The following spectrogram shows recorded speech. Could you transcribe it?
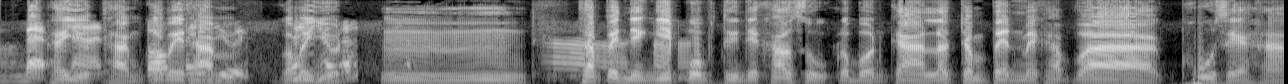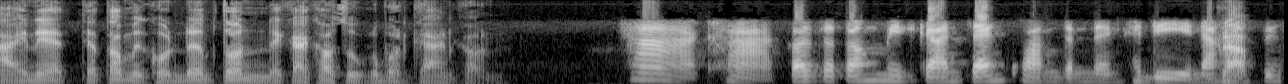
ำแบบนั้นให้หยุดทำก็ไม่ทำก็ไม่หยุด อืมค่ะถ้าเป็นอย่างนี้ปุ๊บถึงจะเข้าสู่กระบวนการ แล้วจำเป็นไหมครับว่าผู้เสียหายเนี่ยจะต้องเป็นคนเริ่มต้นในการเข้าสู่กระบวนการก่อนค่ะค่ะ ก็จะต้องมีการแจ้งความดำเนินคดีนะครัคะบซึ่ง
